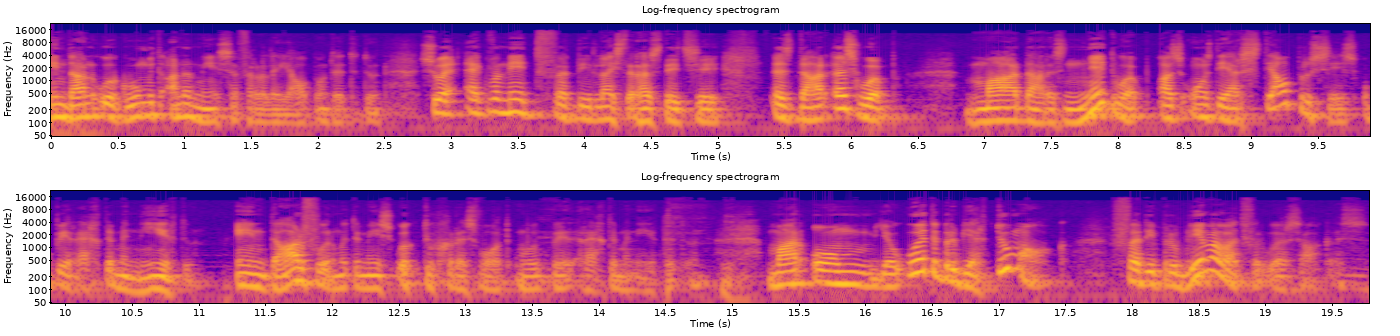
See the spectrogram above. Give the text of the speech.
En dan ook hoe moet ander mense vir hulle help om dit te doen? So ek wil net vir die luisteraars net sê, is daar is hoop, maar daar is net hoop as ons die herstelproses op die regte manier doen. En daarvoor moet 'n mens ook toegerus word om op die regte manier te doen. Maar om jou oë te probeer toemaak vir die probleme wat veroorsaak is,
